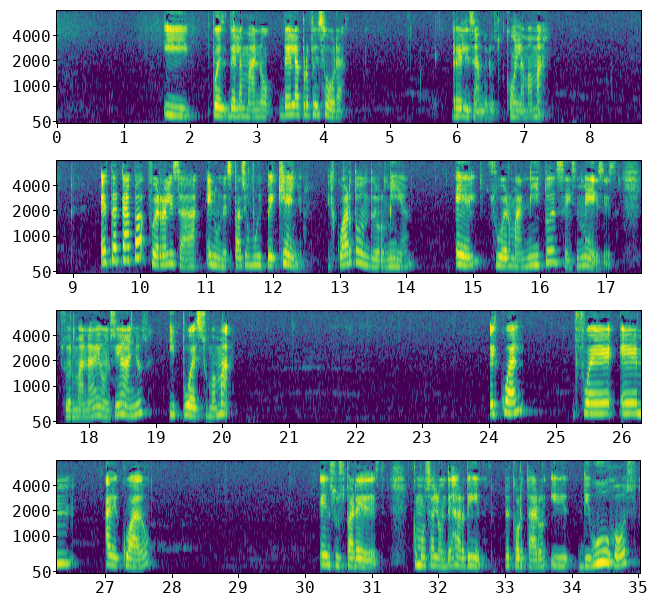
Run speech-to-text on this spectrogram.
y pues de la mano de la profesora realizándolos con la mamá. Esta etapa fue realizada en un espacio muy pequeño, el cuarto donde dormían él, su hermanito de seis meses, su hermana de 11 años y pues su mamá. El cual fue em, adecuado en sus paredes como salón de jardín. Recortaron y dibujos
